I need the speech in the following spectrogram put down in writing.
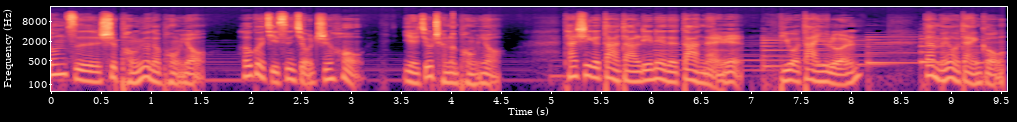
东子是朋友的朋友，喝过几次酒之后也就成了朋友。他是一个大大咧咧的大男人，比我大一轮，但没有代沟，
